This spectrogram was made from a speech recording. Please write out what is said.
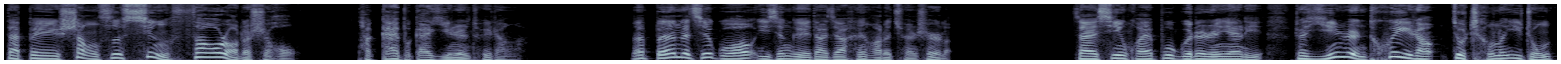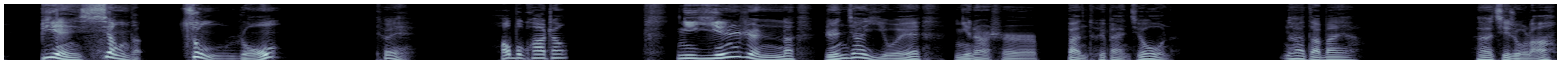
在被上司性骚扰的时候，她该不该隐忍退让啊？那本案的结果已经给大家很好的诠释了。在心怀不轨的人眼里，这隐忍退让就成了一种变相的纵容。对，毫不夸张，你隐忍了，人家以为你那是半推半就呢，那咋办呀？啊，记住了啊，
